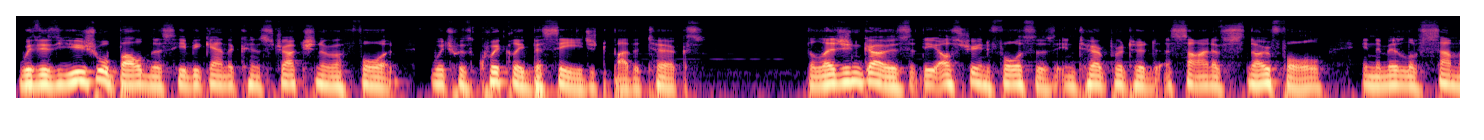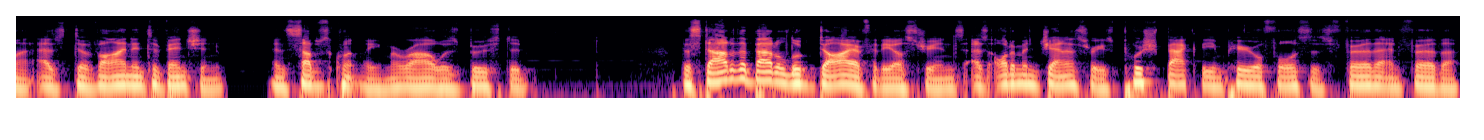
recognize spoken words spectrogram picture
With his usual boldness, he began the construction of a fort, which was quickly besieged by the Turks. The legend goes that the Austrian forces interpreted a sign of snowfall in the middle of summer as divine intervention, and subsequently morale was boosted. The start of the battle looked dire for the Austrians as Ottoman janissaries pushed back the imperial forces further and further.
